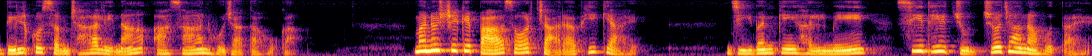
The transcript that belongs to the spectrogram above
दिल को समझा लेना आसान हो जाता होगा। मनुष्य के पास और चारा भी क्या है? जीवन के हल में सीधे जुज्जो जाना होता है।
